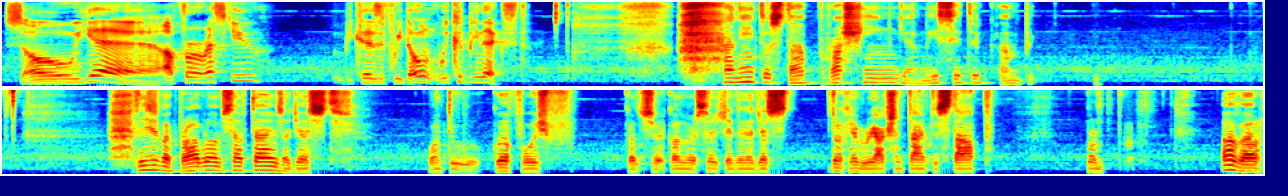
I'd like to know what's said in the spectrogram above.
So, yeah, up for a rescue? Because if we don't, we could be next. I need to stop rushing and listen to amb- This is my problem sometimes. I just want to go push conversation and then I just don't have reaction time to stop from Oh well,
